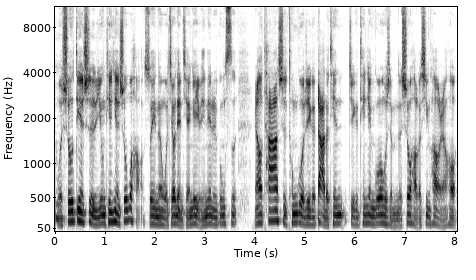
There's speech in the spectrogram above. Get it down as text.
我收电视用天线收不好，所以呢，我交点钱给有线电视公司，然后他是通过这个大的天这个天线锅或什么的收好了信号，然后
